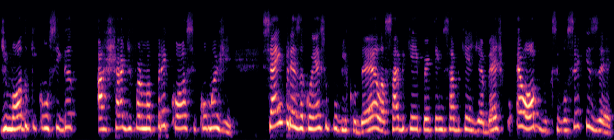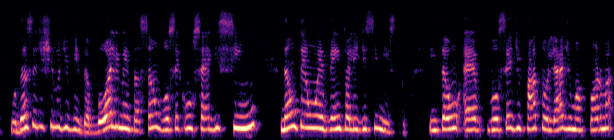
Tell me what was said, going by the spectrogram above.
de modo que consiga achar de forma precoce como agir. Se a empresa conhece o público dela, sabe quem é hipertenso, sabe quem é diabético, é óbvio que se você fizer mudança de estilo de vida, boa alimentação, você consegue sim não ter um evento ali de sinistro. Então, é você de fato olhar de uma forma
